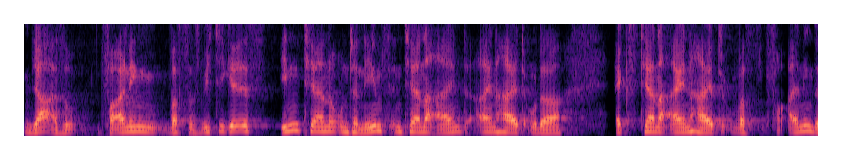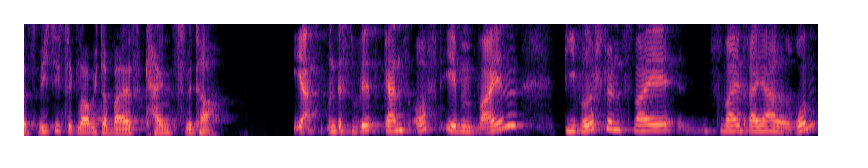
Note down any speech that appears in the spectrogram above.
Ja, also vor allen Dingen, was das Wichtige ist, interne, unternehmensinterne Einheit oder externe Einheit, was vor allen Dingen das Wichtigste, glaube ich, dabei ist, kein Twitter. Ja, und es wird ganz oft eben, weil die wursteln zwei, zwei, drei Jahre rum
